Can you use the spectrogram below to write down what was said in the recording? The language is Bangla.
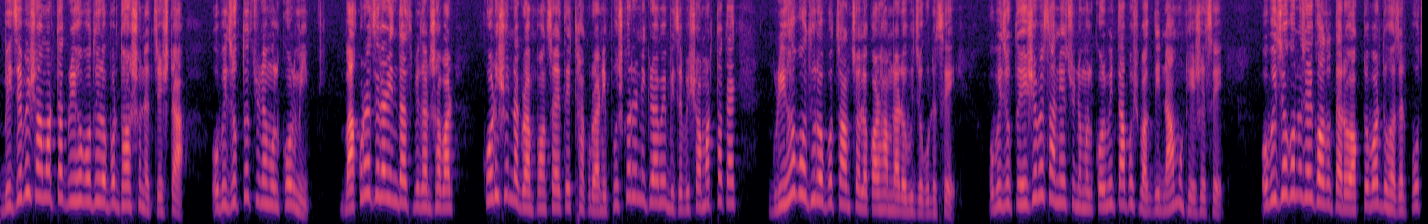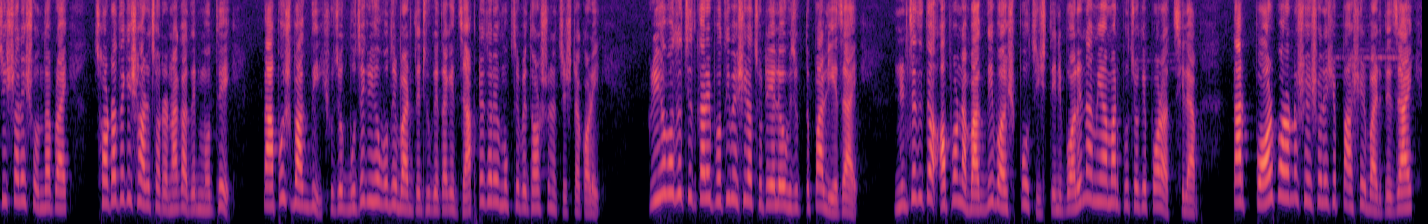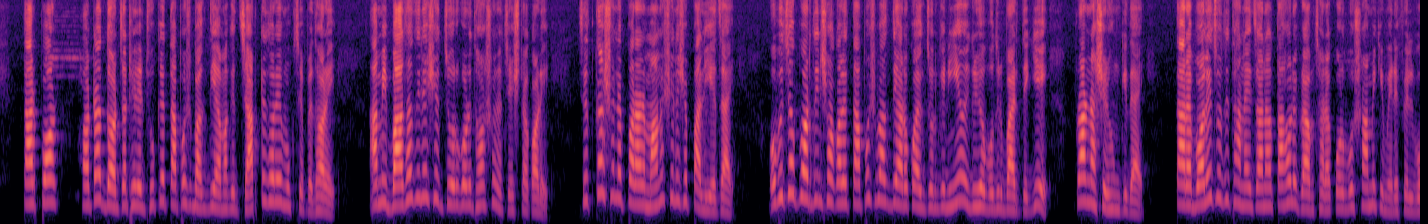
বিজেপি সমর্থক গৃহবধূর ওপর ধর্ষণের চেষ্টা, অভিযুক্ত তৃণমূল কর্মী। বাঁকুড়া জেলার ইন্দাস বিধানসভার করিসুন্ডা গ্রাম পঞ্চায়েতের ঠাকুরানী পুষ্করণী গ্রামে বিজেপি সমর্থক এক গৃহবধূর ওপর চাঞ্চল্যকর হামলার অভিযোগ উঠেছে। অভিযুক্ত হিসেবে স্থানীয় তৃণমূল কর্মী তাপস বাগদির নাম উঠে এসেছে। অভিযোগ অনুযায়ী গত তেরো অক্টোবর দু হাজার পঁচিশ সালে সন্ধ্যা প্রায় ছটা থেকে সাড়ে ছটা নাগাদের মধ্যে তাপস বাগদি সুযোগ বুঝে গৃহবধূর বাড়িতে ঢুকে তাকে জাপটে ধরে মুখ চেপে ধর্ষণের চেষ্টা করে। গৃহবধূর চিৎকারে প্রতিবেশীরা ছুটে এলে অভিযুক্ত পালিয়ে যায়। নির্যাতিতা অপর্ণা বাগদি, বয়স পঁচিশ। তিনি বলেন, আমি আমার পুত্রকে পড়াচ্ছিলাম। তারপর পড়ানো শেষ হলে সে পাশের বাড়িতে যায়। তারপর হঠাৎ দরজা ঠেলে ঢুকে তাপস বাগদি আমাকে জাপটে ধরে মুখ চেপে ধরে। আমি বাধা দিলে সে জোর করে ধর্ষণের চেষ্টা করে। চিৎকার শুনে পাড়ার মানুষ এলে সে পালিয়ে যায়। অভিযোগ পরদিন সকালে তাপস বাগদি আরও কয়েকজনকে নিয়ে ওই গৃহবধূর বাড়িতে গিয়ে প্রাণনাশের হুমকি দেয়। তারা বলে, যদি থানায় জানাও, তাহলে গ্রাম ছাড়া করব, স্বামীকে মেরে ফেলব।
